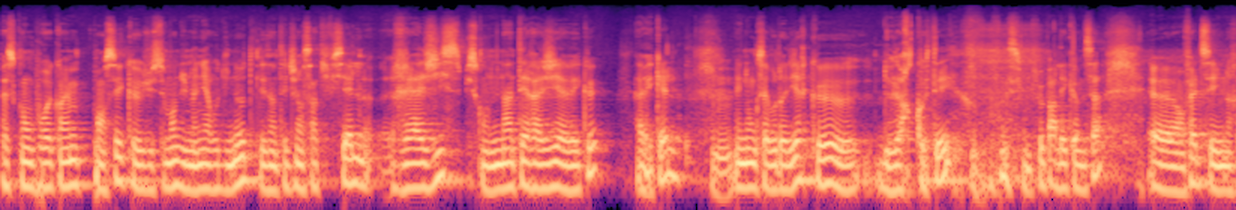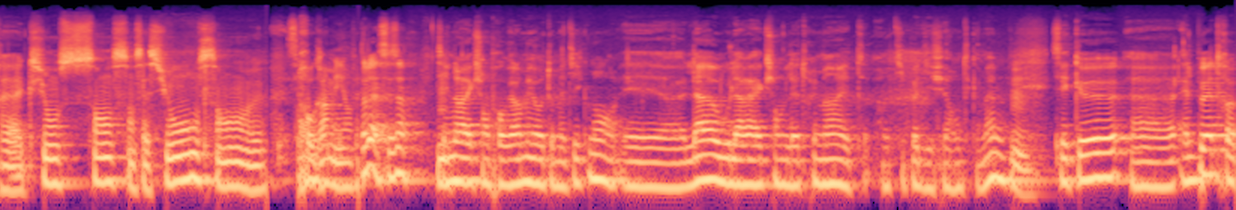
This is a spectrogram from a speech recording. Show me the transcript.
Parce qu'on pourrait quand même penser que justement, d'une manière ou d'une autre, les intelligences artificielles réagissent puisqu'on interagit avec eux, avec elles. Mhm. Mais donc ça voudrait dire que de leur côté, si on peut parler comme ça, euh, en fait c'est une réaction sans sensation, sans euh, programmée en fait. Voilà, c'est ça. C'est Mm. une réaction programmée automatiquement. Et euh, là où la réaction de l'être humain est un petit peu différente quand même, Mm. c'est que elle peut être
